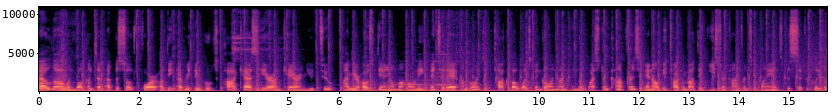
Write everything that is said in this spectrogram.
Hello and welcome to episode 4 of the Everything Hoops podcast here on KRNU2. I'm your host Daniel Mahoney and today I'm going to talk about what's been going on in the Western Conference and I'll be talking about the Eastern Conference plans, specifically the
